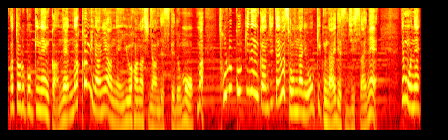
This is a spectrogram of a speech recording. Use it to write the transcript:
い。まあ、トルコ記念館ね、中身何やんねんいう話なんですけども、まあ、トルコ記念館自体はそんなに大きくないです、実際ね。でもね、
